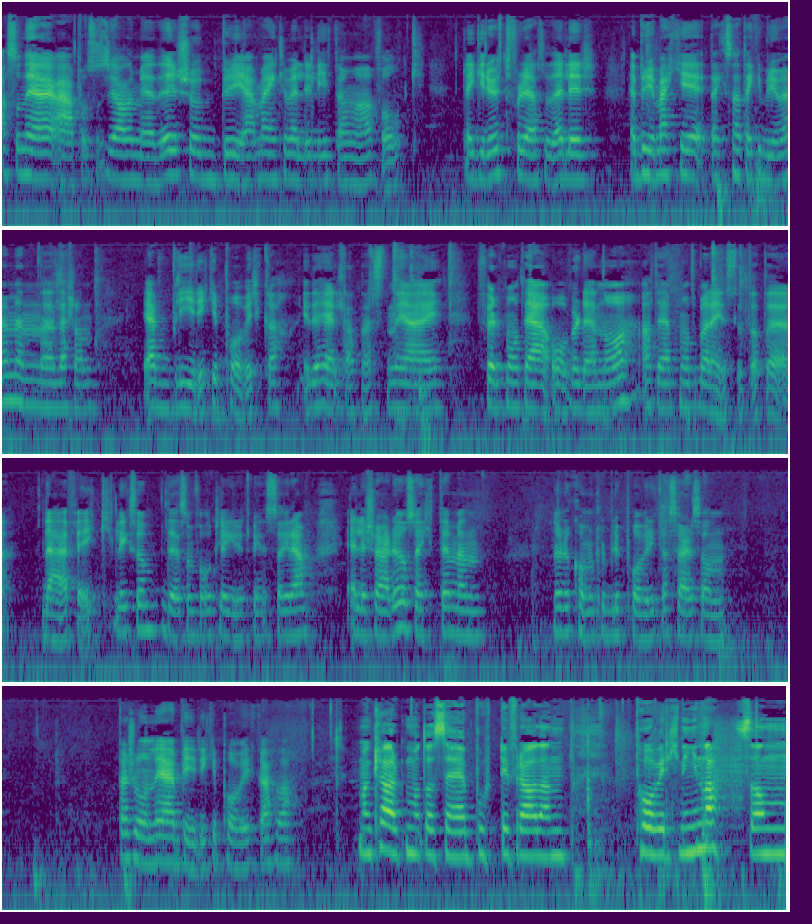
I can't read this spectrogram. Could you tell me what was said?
Altså Når jeg er på sosiale medier, så bryr jeg meg egentlig veldig lite om hva folk legger ut. Fordi at, eller jeg bryr meg ikke Det er ikke sånn at jeg ikke bryr meg, men det er sånn Jeg blir ikke påvirka i det hele tatt, nesten. Jeg føler på en måte jeg er over det nå. At jeg på en måte bare har innsett at det, det er fake, liksom. Det som folk legger ut på Instagram. Eller så er det jo også ekte, men når det kommer til å bli påvirka, så er det sånn Personlig, jeg blir ikke påvirka da. Man klarer på en måte å se bort ifra den påvirkningen, da. Sånn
